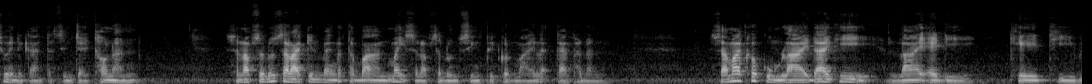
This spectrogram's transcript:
ช่วยในการตัดสินใจเท่านั้น สนับสนุนสลากกินแบ่งรัฐบาลไม่สนับสนุนสิ่งผิดกฎหมายและการพนัน สามารถเข้ากลุ่มไลน์ได้ที่ Line ID KTV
